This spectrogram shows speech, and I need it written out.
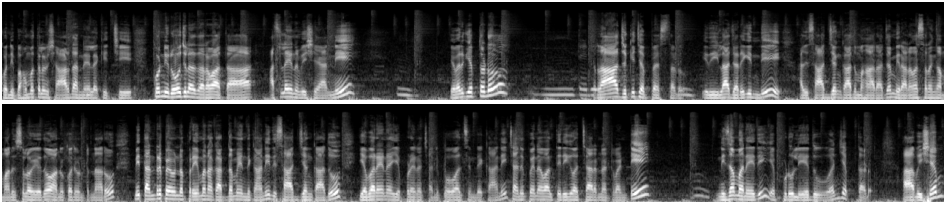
కొన్ని బహుమతులను శారద అన్నయ్యలకు ఇచ్చి కొన్ని రోజుల తర్వాత అసలైన విషయాన్ని ఎవరికి చెప్తాడు? రాజుకి చెప్పేస్తాడు. ఇది ఇలా జరిగింది అది సాధ్యం కాదు మహారాజా మీరు అనవసరంగా మనసులో ఏదో అనుకొని ఉంటున్నారు. మీ తండ్రిపై ఉన్న ప్రేమ నాకు అర్థమైంది కానీ ఇది సాధ్యం కాదు. ఎవరైనా ఎప్పుడైనా చనిపోవాల్సిందే కానీ చనిపోయిన వాళ్ళు తిరిగి వచ్చారన్నటువంటి నిజం అనేది ఎప్పుడూ లేదు అని చెప్తాడు. ఆ విషయం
